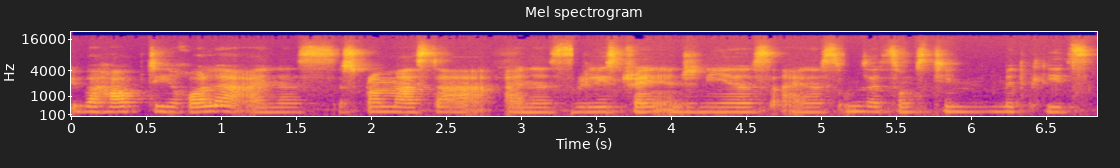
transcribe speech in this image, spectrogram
überhaupt die Rolle eines Scrum Master, eines Release Train Engineers, eines Umsetzungsteammitglieds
